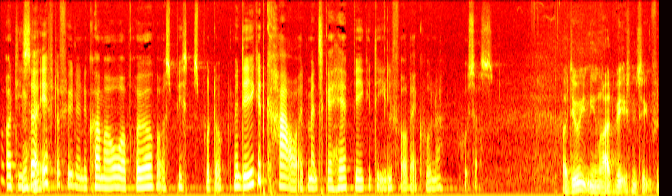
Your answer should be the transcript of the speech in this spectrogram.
og de okay. så efterfølgende kommer over og prøver vores businessprodukt. Men det er ikke et krav, at man skal have begge dele for at være kunder hos os. Og det er jo egentlig en ret væsentlig ting, for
